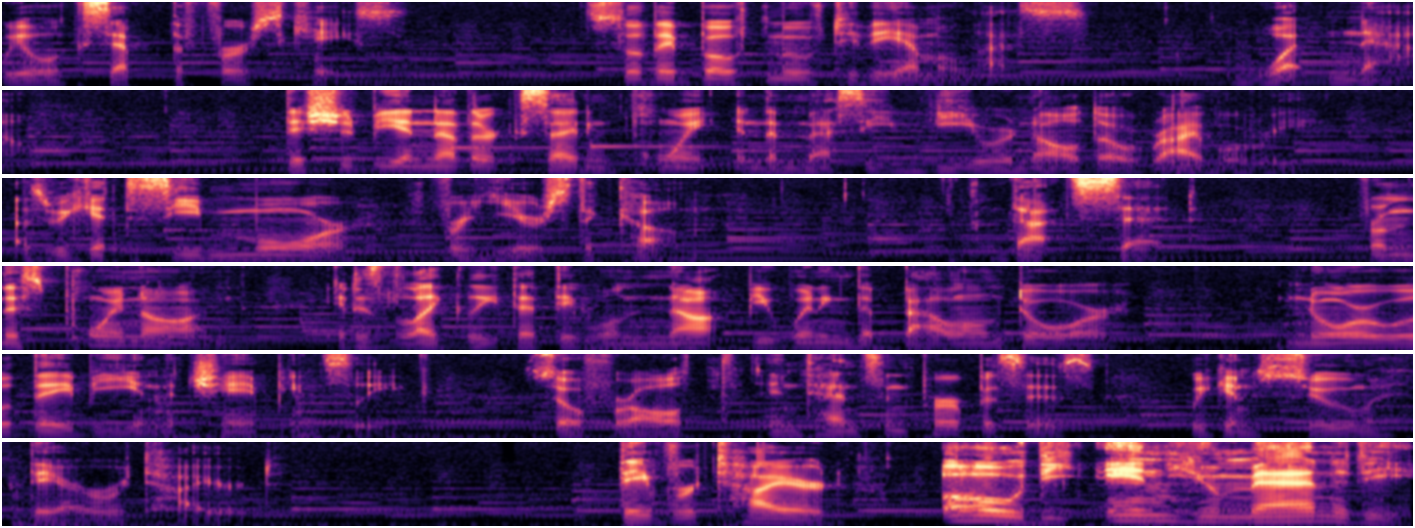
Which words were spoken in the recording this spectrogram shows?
we will accept the first case. So they both move to the MLS. What now? This should be another exciting point in the Messi v Ronaldo rivalry, as we get to see more for years to come. That said, from this point on, it is likely that they will not be winning the Ballon d'Or, nor will they be in the Champions League. So, for all intents and purposes, we can assume they are retired. They've retired. Oh, the inhumanity!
